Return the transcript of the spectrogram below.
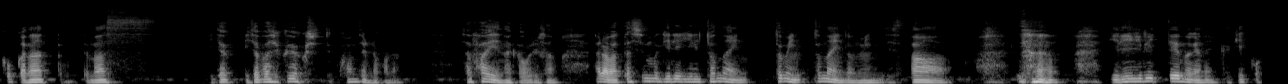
こうかなと思ってます。板板橋区役所って混んでるのかな？サファイア中折さん。あら、私もギリギリ都内、都民、都内の民です。ああ。ギリギリっていうのがなんか結構、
